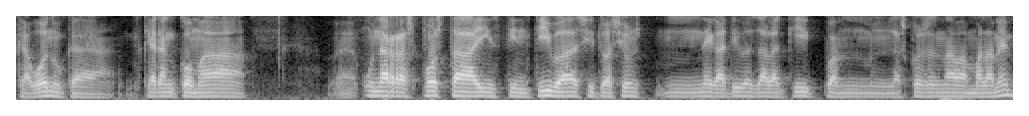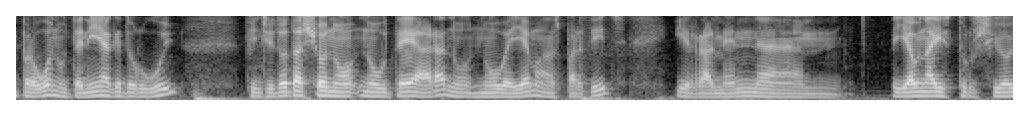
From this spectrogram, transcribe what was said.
que, bueno, que, que eren com a eh, una resposta instintiva a situacions negatives de l'equip quan les coses anaven malament, però bueno, tenia aquest orgull. Fins i tot això no, no ho té ara, no, no ho veiem en els partits, i realment eh, hi ha una distorsió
